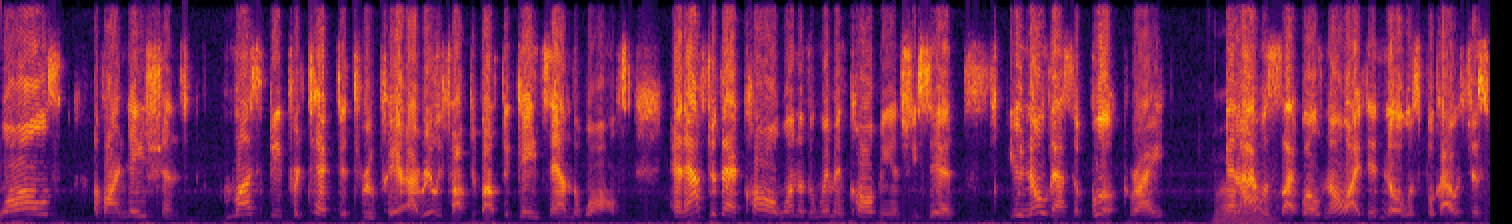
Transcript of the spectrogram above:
walls of our nation must be protected through prayer. I really talked about the gates and the walls. And after that call, one of the women called me and she said, You know, that's a book, right? Wow. And I was like, well, no, I didn't know it was a book. I was just,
